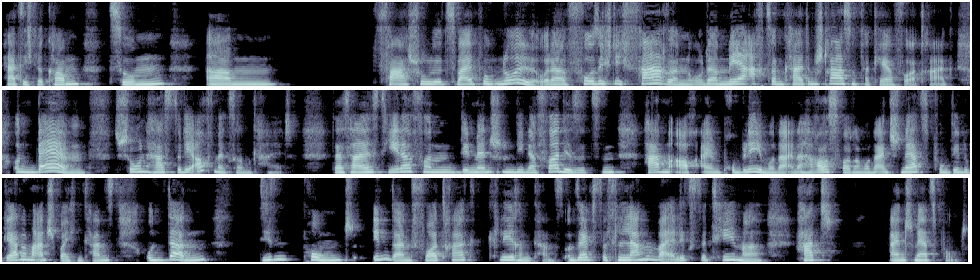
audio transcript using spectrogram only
herzlich willkommen zum ähm, Fahrschule 2.0 oder vorsichtig fahren oder mehr Achtsamkeit im Straßenverkehr Vortrag. Und bam, schon hast du die Aufmerksamkeit. Das heißt, jeder von den Menschen, die da vor dir sitzen, haben auch ein Problem oder eine Herausforderung oder einen Schmerzpunkt, den du gerne mal ansprechen kannst und dann diesen Punkt in deinem Vortrag klären kannst. Und selbst das langweiligste Thema hat einen Schmerzpunkt.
